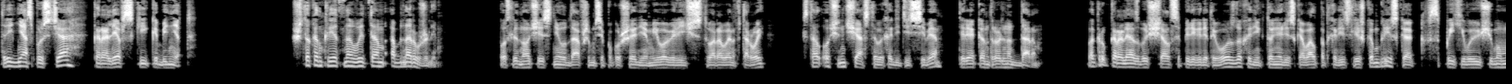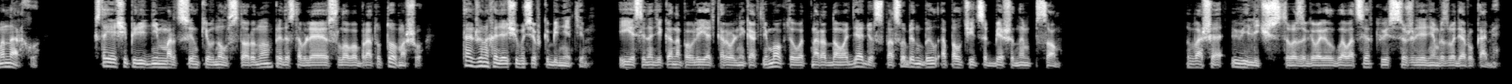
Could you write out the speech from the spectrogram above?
Три дня спустя — королевский кабинет. «Что конкретно вы там обнаружили?» После ночи с неудавшимся покушением Его Величества Равен II стал очень часто выходить из себя, теряя контроль над даром. Вокруг короля сгущался перегретый воздух, и никто не рисковал подходить слишком близко к вспыхивающему монарху. Стоящий перед ним Марцин кивнул в сторону, предоставляя слово брату Томашу — также находящемуся в кабинете. И если на декана повлиять король никак не мог, то вот на родного дядю способен был ополчиться бешеным псом. «Ваше Величество», — заговорил глава церкви, с сожалением разводя руками.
